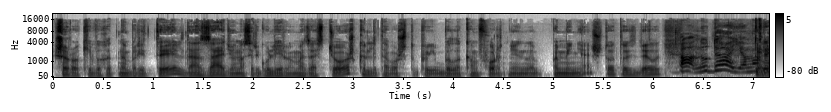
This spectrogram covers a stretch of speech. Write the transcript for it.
широкий выход на бретель, да, сзади у нас регулируемая застежка для того, чтобы было комфортнее поменять что-то, сделать. А, ну да, я могу вот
